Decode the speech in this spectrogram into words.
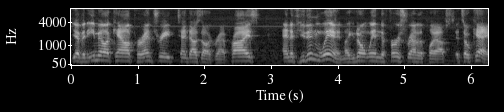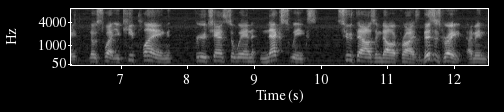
You have an email account per entry, $10,000 grand prize. And if you didn't win, like you don't win the first round of the playoffs, it's okay. No sweat. You keep playing for your chance to win next week's $2,000 prize. This is great. I mean,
